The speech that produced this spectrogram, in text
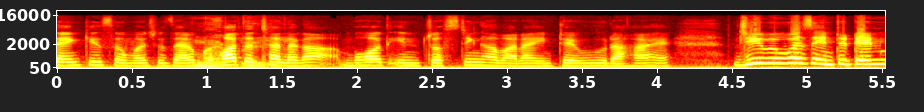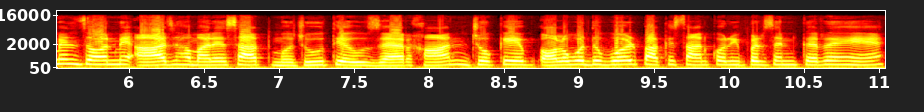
thank you so much Uzair बहुत अच्छा लगा। बहुत इंटरेस्टिंग हमारा इंटरव्यू रहा है। जी व्यूवर्स एंटरटेनमेंट जोन में आज हमारे साथ मौजूद थे उजैर खान जो कि all over the world Pakistan को रिप्रेजेंट कर रहे हैं।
